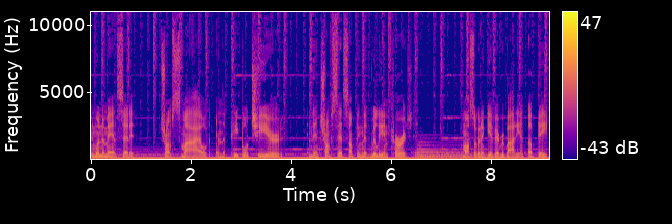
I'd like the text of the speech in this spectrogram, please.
And when the man said it, Trump smiled and the people cheered. And then Trump said something that really encouraged it. I'm also going to give everybody an update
